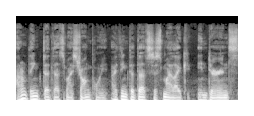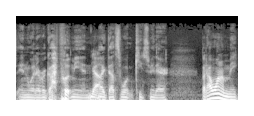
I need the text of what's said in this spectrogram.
I don't think that that's my strong point. I think that that's just my like endurance in whatever God put me in. Yeah. Like that's what keeps me there. But I want to make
